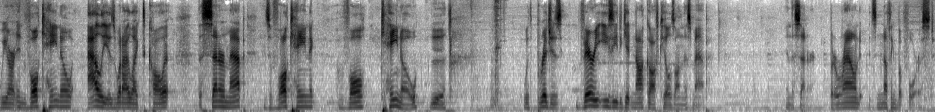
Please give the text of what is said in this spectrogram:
We are in Volcano Alley, is what I like to call it. The center map is volcanic volcano ugh, with bridges. Very easy to get knockoff kills on this map in the center. But around, it's nothing but forest.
